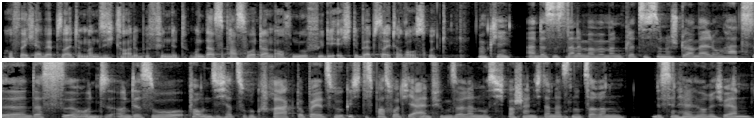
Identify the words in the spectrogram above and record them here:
auf welcher Webseite man sich gerade befindet und das Passwort dann auch nur für die echte Webseite rausrückt. Okay, ah, das ist dann immer, wenn man plötzlich so eine Störmeldung hat äh, das, äh, und, und es so verunsichert zurückfragt, ob er jetzt wirklich das Passwort hier einfügen soll, dann muss ich wahrscheinlich dann als Nutzerin ein bisschen hellhörig werden.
